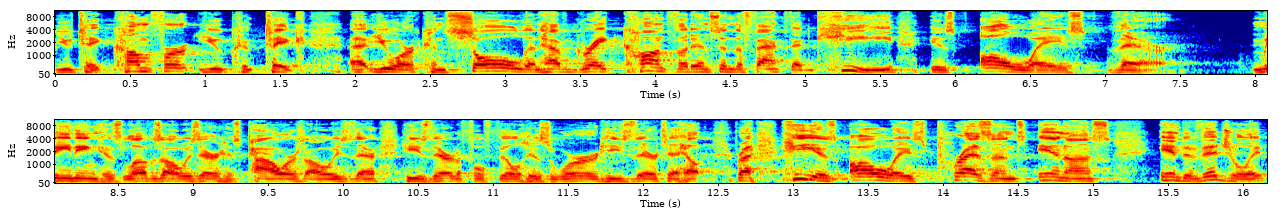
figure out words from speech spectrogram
You take comfort, you take, uh, you are consoled and have great confidence in the fact that He is always there meaning his love's always there, his power's always there. He's there to fulfill his word, he's there to help, right? He is always present in us individually.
